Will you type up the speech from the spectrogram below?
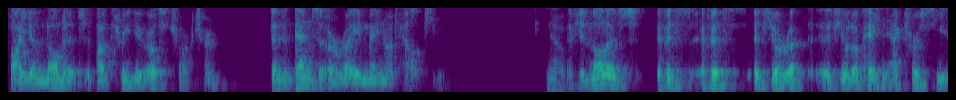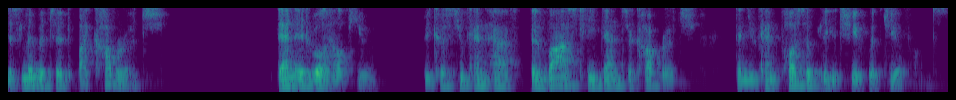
by your knowledge about 3D Earth structure, then a denser array may not help you. If your knowledge, if it's if it's if your if your location accuracy is limited by coverage, then it will help you because you can have a vastly denser coverage than you can possibly achieve with geophones.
